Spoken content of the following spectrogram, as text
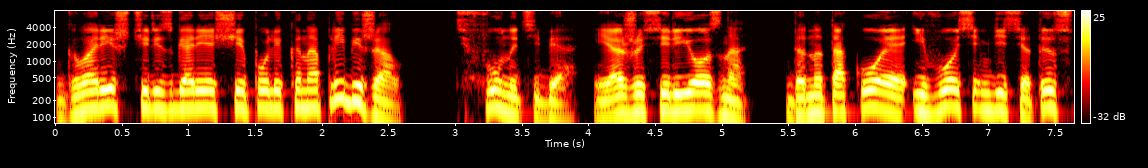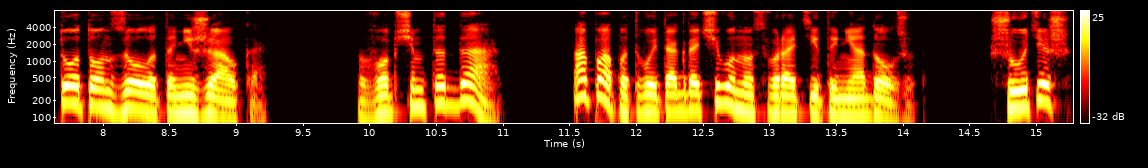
Говоришь, через горящее поле конопли бежал? Тьфу на тебя, я же серьезно. Да на такое и восемьдесят, и сто тонн золота не жалко. В общем-то, да, а папа твой тогда чего нос воротит и не одолжит? Шутишь?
